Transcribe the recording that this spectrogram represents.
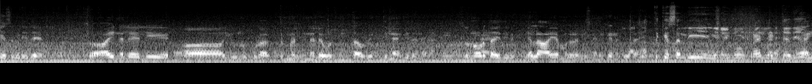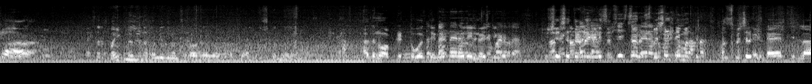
ಕೇಸುಗಳಿದೆ. ಸೊ ಆ ಹಿನ್ನೆಲೆಯಲ್ಲಿ ಇವನು ಕೂಡ ಕ್ರಿಮಿನಲ್ ಹಿನ್ನೆಲೆ ಹೋದಂಥ ವ್ಯಕ್ತಿನೇ ಆಗಿದ್ದಾನೆ. ಸೊ ನೋಡ್ತಾ ಇದ್ದೀವಿ. ಎಲ್ಲ ಆಯಾಮಗಳಲ್ಲಿ ತನಿಖೆ ನಡೀತಾ ಇದೆ. ಹತ್ತು ಕೇಸಲ್ಲಿ ಏನೋ ಇನ್ನೂ ಟ್ರಯಲ್ ನಡೀತಾ ಸರ್ ಬಂದಿದ್ರು ಸರ್ ದುಷ್ಕರ್ಮ ಅದನ್ನು ಅಪ್ಡೇಟ್ ತಗೋತೀವಿ ಇನ್ವೆಸ್ಟಿಗೇಟ್ ವಿಶೇಷ ತಂಡ ಹೇಳಿ ಸರ್ ಸರ್ ಸ್ಪೆಷಲ್ ಟೀಮ್ ಒಂದು ಸ್ಪೆಷಲ್ ಟೀಮ್ ಎಂಟೈರ್ ಜಿಲ್ಲಾ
